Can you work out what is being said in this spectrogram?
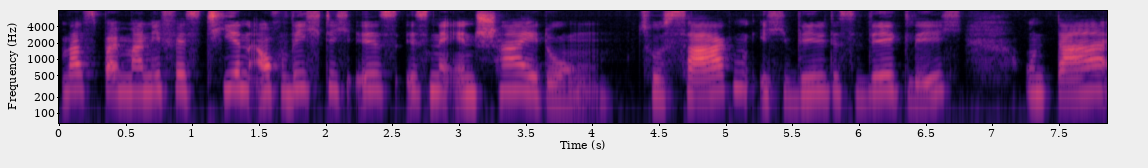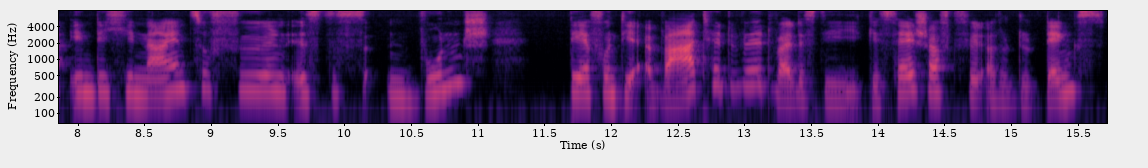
was beim Manifestieren auch wichtig ist, ist eine Entscheidung. Zu sagen, ich will das wirklich und da in dich hineinzufühlen, ist es ein Wunsch, der von dir erwartet wird, weil das die Gesellschaft will, also du denkst,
